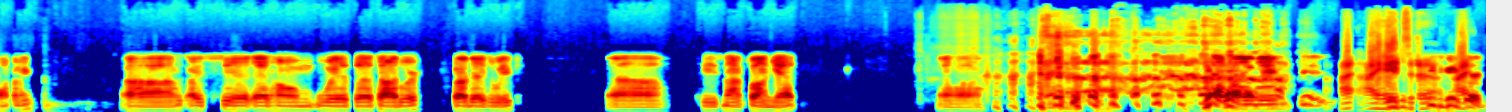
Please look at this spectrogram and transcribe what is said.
happening. Uh, I sit at home with a toddler five days a week. Uh, he's not fun yet. Uh, no, no. I mean, he- I, I hate a- to. he's a good I, kid.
